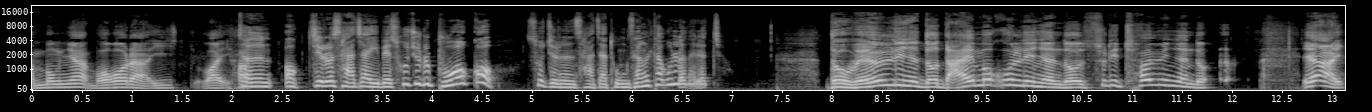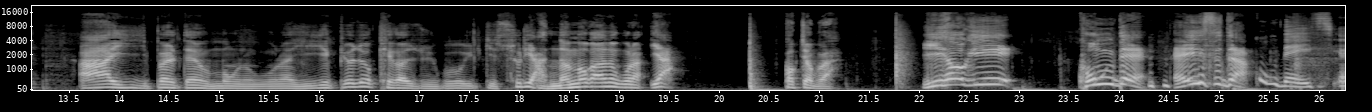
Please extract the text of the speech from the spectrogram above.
안 먹냐? 먹어라. 이 와, 화- 저는 억지로 사자 입에 소주를 부었고 소주는 사자 동상을 타고 흘러내렸죠. 너 왜 흘리냐? 너 나이 먹고 흘리냐? 너 술이 처음이냐? 너 야, 아, 이 이빨 때문에 못 먹는구나. 이게 뾰족해가지고 이렇게 술이 안 넘어가는구나. 야, 걱정 마. 이 형이 공대 에이스다. 꽁데이스요.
